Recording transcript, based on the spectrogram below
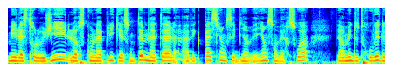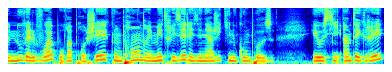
Mais l'astrologie, lorsqu'on l'applique à son thème natal avec patience et bienveillance envers soi, permet de trouver de nouvelles voies pour approcher, comprendre et maîtriser les énergies qui nous composent, et aussi intégrer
